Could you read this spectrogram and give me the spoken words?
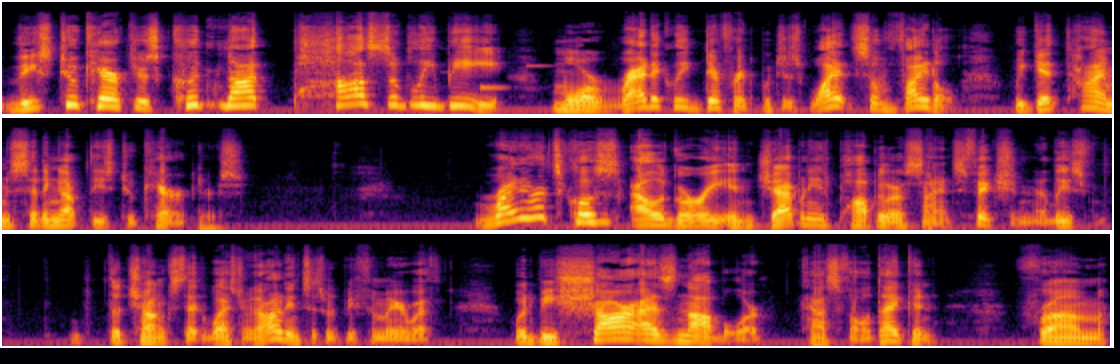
These two characters could not possibly be more radically different, which is why it's so vital we get time setting up these two characters. Reinhard's closest allegory in Japanese popular science fiction, at least the chunks that Western audiences would be familiar with, would be Char Aznable, or Casval Deikun, from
